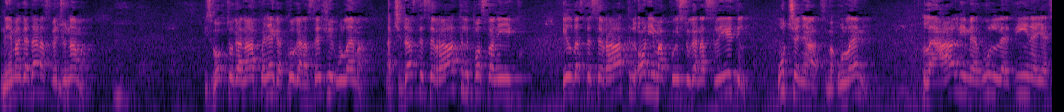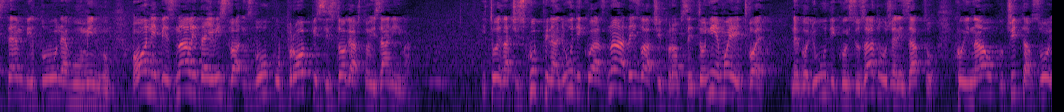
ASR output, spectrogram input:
nema ga danas među nama. I zbog toga nakon njega koga nasljeđuje ulema. Znači da ste se vratili poslaniku, ili da ste se vratili onima koji su ga naslijedili, učenjacima, ulemi, la alimehu levine jestembitunehu minhum. Oni bi znali da im izvuku propis iz toga što ih zanima. I to je znači skupina ljudi koja zna da izvlači propise. I to nije moje i tvoje, nego ljudi koji su zaduženi za to, koji nauku čitao svoj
